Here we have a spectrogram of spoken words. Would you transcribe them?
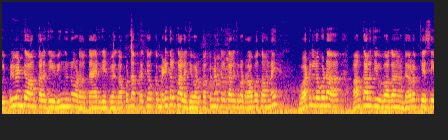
ఈ ప్రివెంటివ్ ఆంకాలజీ వింగ్ను కూడా తయారు చేయడమే కాకుండా ప్రతి ఒక్క మెడికల్ కాలేజీ వాళ్ళు కొత్త మెడికల్ కాలేజీ కూడా రాబోతూ ఉన్నాయి. వాటిల్లో కూడా ఆంకాలజీ విభాగం డెవలప్ చేసి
